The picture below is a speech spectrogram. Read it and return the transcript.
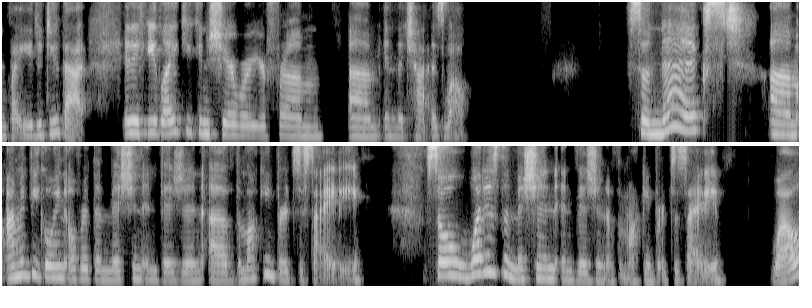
invite you to do that. And if you'd like, you can share where you're from um, in the chat as well. So next, um, I'm going to be going over the mission and vision of the Mockingbird Society. So what is the mission and vision of the Mockingbird Society? Well,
